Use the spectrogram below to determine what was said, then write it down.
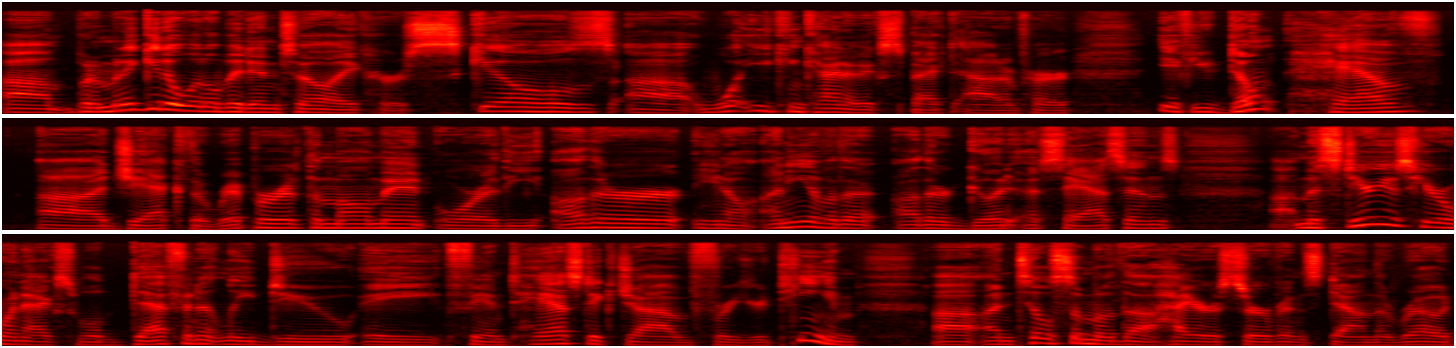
um, but i'm going to get a little bit into like her skills uh, what you can kind of expect out of her. If you don't have uh, Jack the Ripper at the moment, or the other, you know, any of the other good assassins, uh, Mysterious Heroine X will definitely do a fantastic job for your team uh, until some of the higher servants down the road.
